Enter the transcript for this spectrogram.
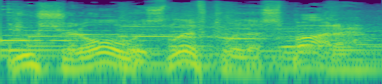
You should always lift with a spotter.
